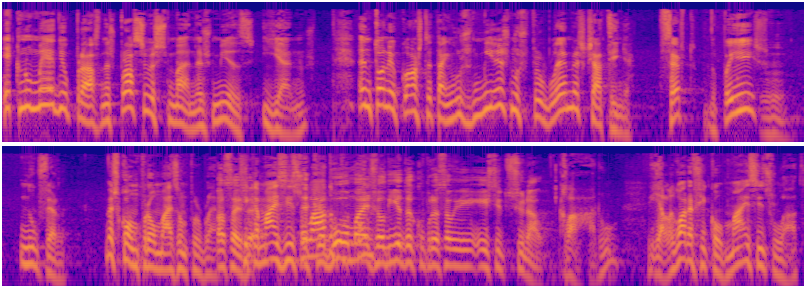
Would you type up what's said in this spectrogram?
É que no médio prazo, nas próximas semanas, meses e anos, António Costa tem os mesmos problemas que já tinha, certo? No país, uhum. no governo. Mas comprou mais um problema. Ou seja, Fica mais isolado. Acabou a mais-valia da cooperação institucional. Claro. E ele agora ficou mais isolado,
